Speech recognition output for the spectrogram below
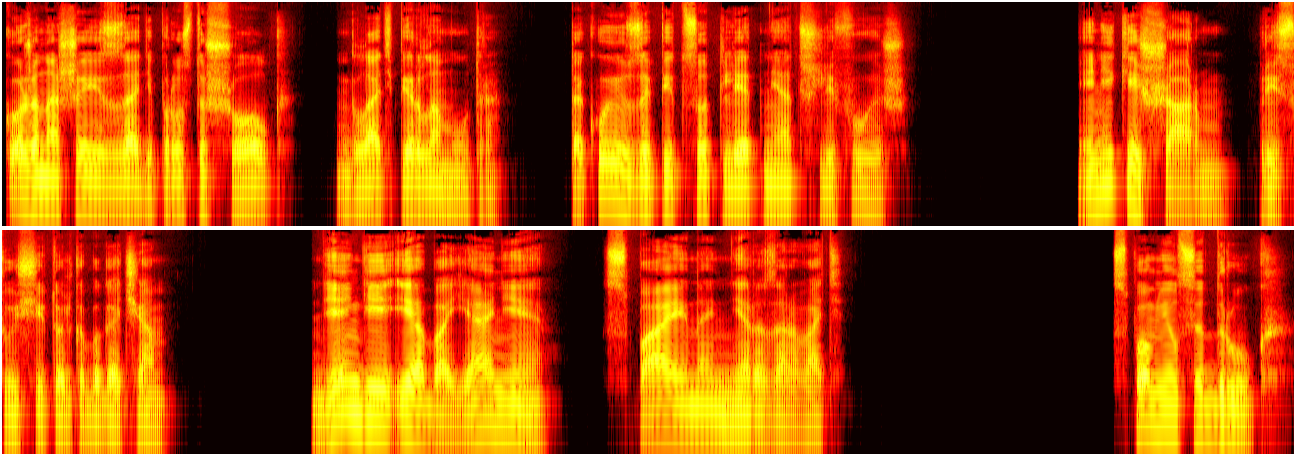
Кожа на шее сзади просто шелк, гладь перламутра. Такую за пятьсот лет не отшлифуешь. И некий шарм, присущий только богачам. Деньги и обаяние спаяно не разорвать. Вспомнился друг,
